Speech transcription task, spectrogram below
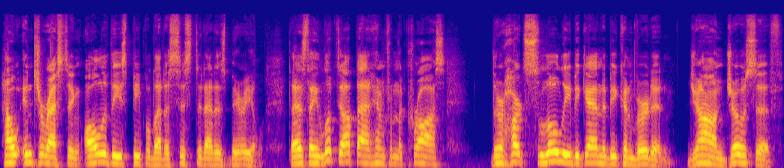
How interesting all of these people that assisted at his burial, that as they looked up at him from the cross, their hearts slowly began to be converted. John, Joseph,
